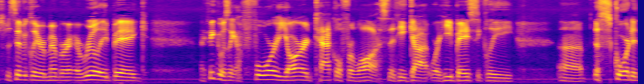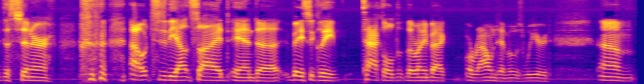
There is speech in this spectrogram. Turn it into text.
specifically remember a really big. I think it was like a four yard tackle for loss that he got, where he basically uh, escorted the center out to the outside and uh, basically tackled the running back around him. It was weird, um,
